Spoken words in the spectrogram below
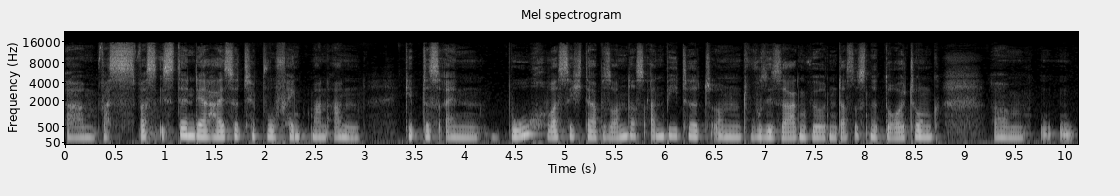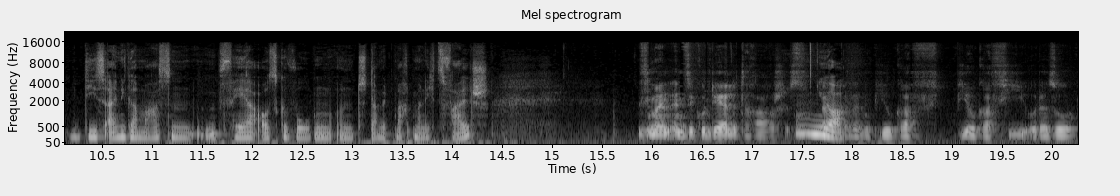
was, was ist denn der heiße Tipp, wo fängt man an? Gibt es ein Buch, was sich da besonders anbietet und wo Sie sagen würden, das ist eine Deutung, ähm, die ist einigermaßen fair ausgewogen und damit macht man nichts falsch? Sie meinen ein sekundärliterarisches ja. Also eine Biograf Biografie oder so?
